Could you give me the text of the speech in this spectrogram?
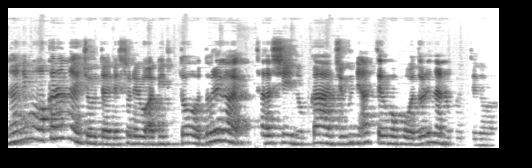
何もわからない状態でそれを浴びるとどれが正しいのか自分に合ってる方法はどれなのかっていうのは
